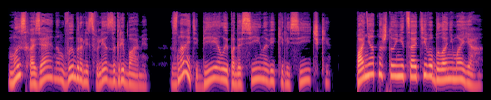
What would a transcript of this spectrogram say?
Мы с хозяином выбрались в лес за грибами. Знаете, белые подосиновики, лисички. Понятно, что инициатива была не моя.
